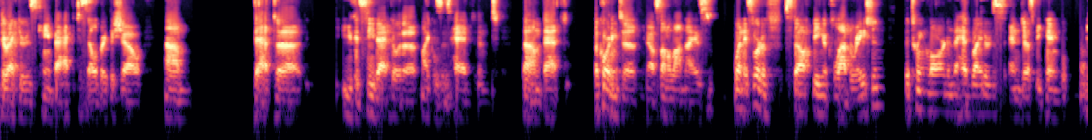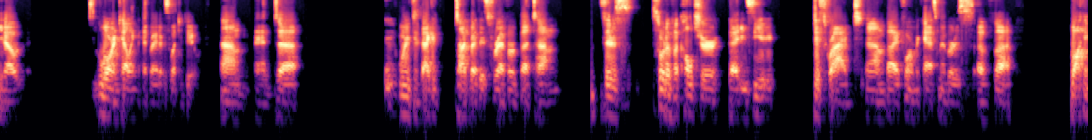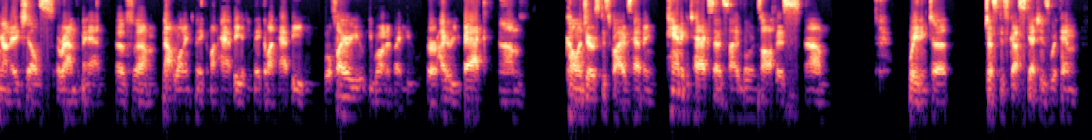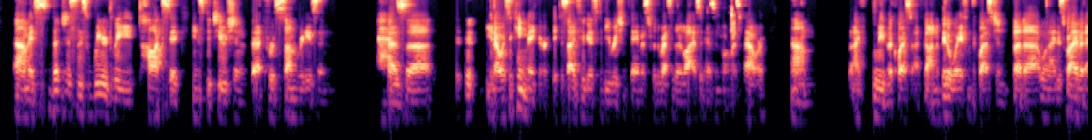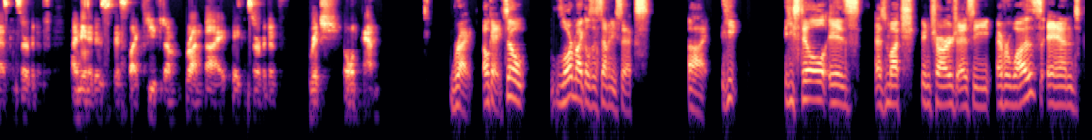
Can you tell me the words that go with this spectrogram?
directors, came back to celebrate the show. Um, that uh, you could see that go to Michaels's head, and um, that, according to you know some alumni, is when it sort of stopped being a collaboration between Lorne and the head writers, and just became you know Lorne telling the head writers what to do. Um, and uh, we could, I could talk about this forever, but um, there's sort of a culture that you see described um, by former cast members of uh, walking on eggshells around the man, of um, not wanting to make him unhappy. If you make him unhappy, he will fire you. He won't invite you or hire you back. Um, Colin Jost describes having panic attacks outside Lorne's office, um, waiting to just discuss sketches with him. Um, it's just this weirdly toxic institution that, for some reason, has uh, it, you know it's a kingmaker. It decides who gets to be rich and famous for the rest of their lives. It has enormous power. Um, I believe the question. I've gotten a bit away from the question, but uh, when I describe it as conservative, I mean it is this like fiefdom run by a conservative, rich old man. Right. Okay. So Lorne Michaels is seventy six. Uh, he he still is as much in charge as he ever was and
